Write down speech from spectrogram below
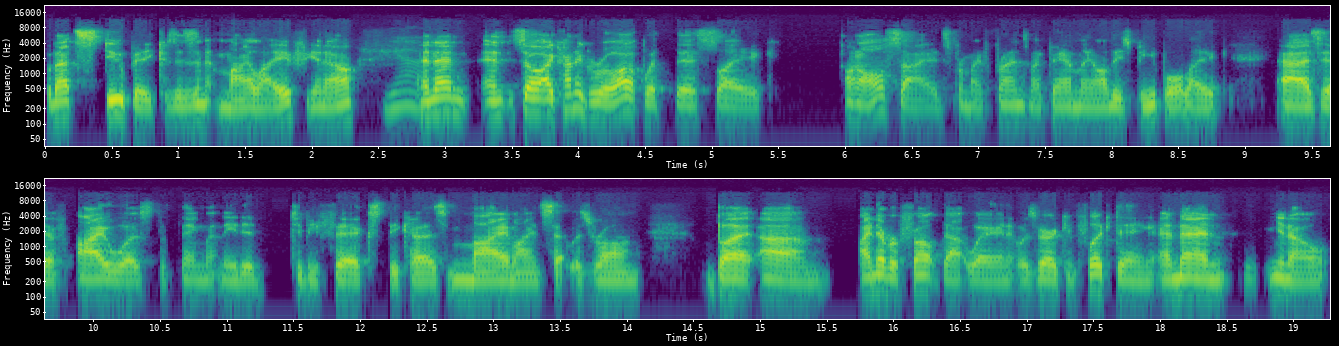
well that's stupid because isn't it my life you know? Yeah. And then and so i kind of grew up with this like on all sides from my friends my family all these people like as if i was the thing that needed to be fixed because my mindset was wrong. But um i never felt that way and it was very conflicting. And then you know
